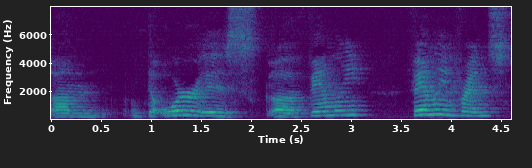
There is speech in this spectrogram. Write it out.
Um, the order is uh, family, family and friends,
